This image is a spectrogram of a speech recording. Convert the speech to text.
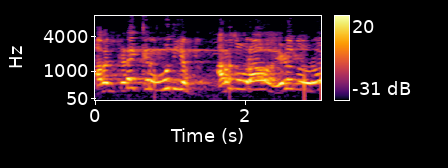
அவன் கிடைக்கிற ஊதியம் அறுநூறோ எழுநூறோ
